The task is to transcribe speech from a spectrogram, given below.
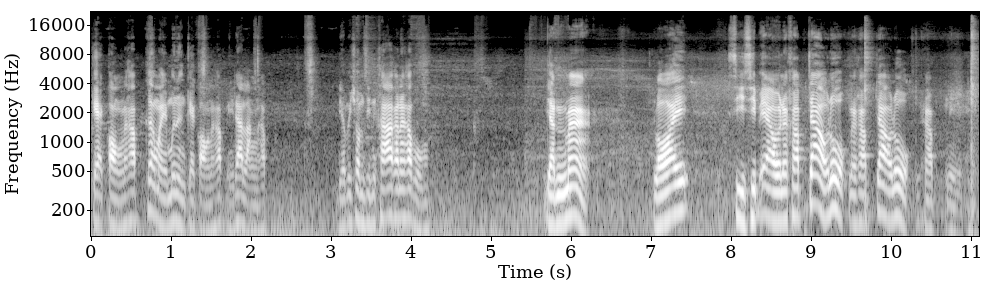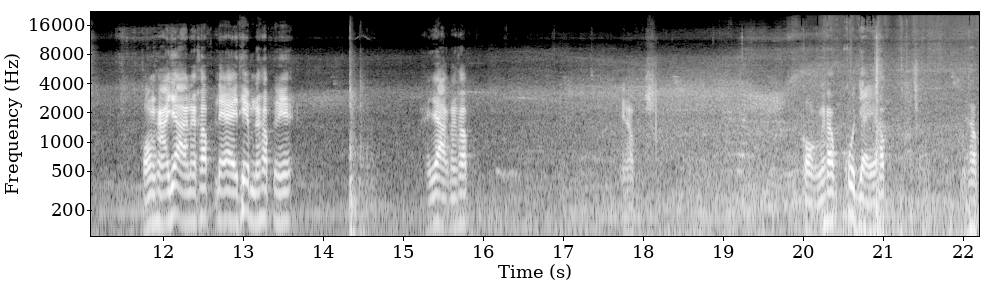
แกะกล่องนะครับ เครื่องใหม่มือหนึ่งแกะกล่องนะครับนี่ด้านหลังครับ เดี๋ยวไปชมสินค้ากันนะครับผม ยันมาร้อยสี่สิบ L นะครับ เจ้าโลกนะครับ เจ้าโลกนะครับนี่ของหายากนะครับแรไอเทมนะครับตัวนี้ หายากนะครับนี่ครับ กล่องนะครับโคตรใหญ่ครับนะครับ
